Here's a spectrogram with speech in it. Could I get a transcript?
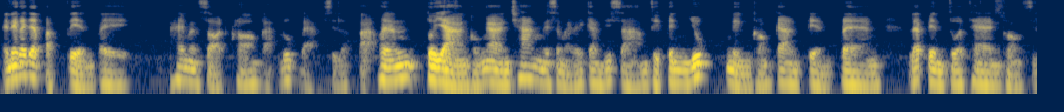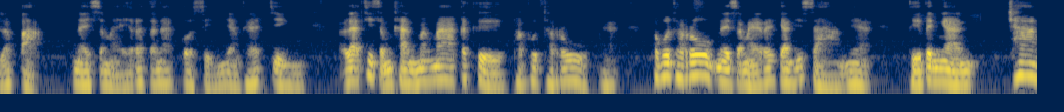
อันนี้ก็จะปรับเปลี่ยนไป ให้มันสอดคล้องกับรูปแบบศิลปะ เพราะฉะนั้นตัวอย่างของงานช่างในสมัยรัชกาลที่ 3 ถือเป็นยุคหนึ่งของการเปลี่ยนแปลง และเป็นตัวแทนของศิลปะในสมัยรัตนโกสินทร์อย่างแท้จริง และที่สำคัญมาก ๆ ก็คือพระพุทธรูปนะพระพุทธรูปในสมัยรัชกาลที่3เนี่ยถือเป็นงานช่าง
